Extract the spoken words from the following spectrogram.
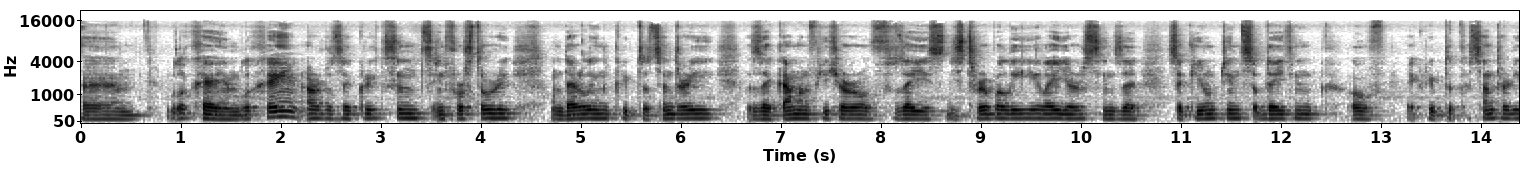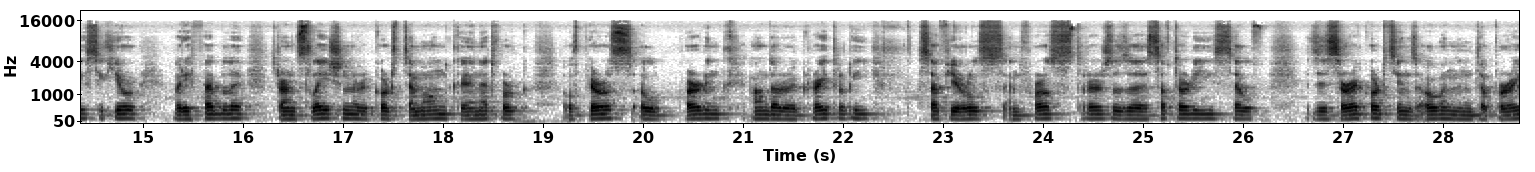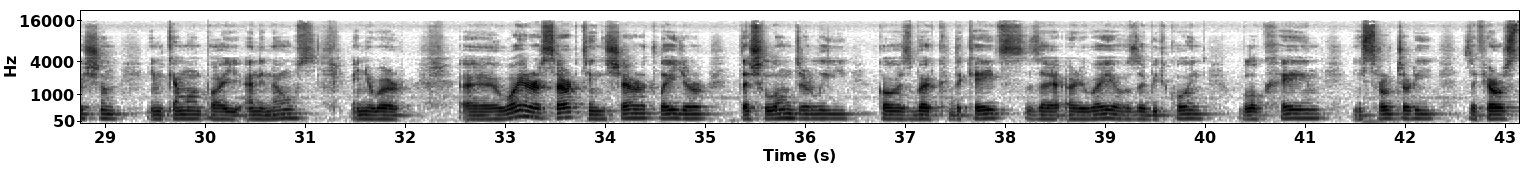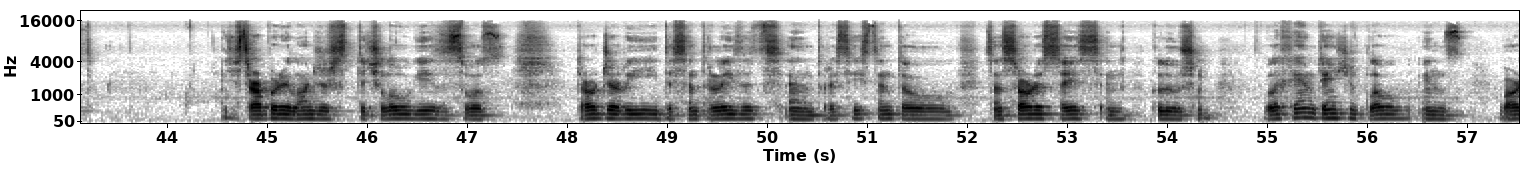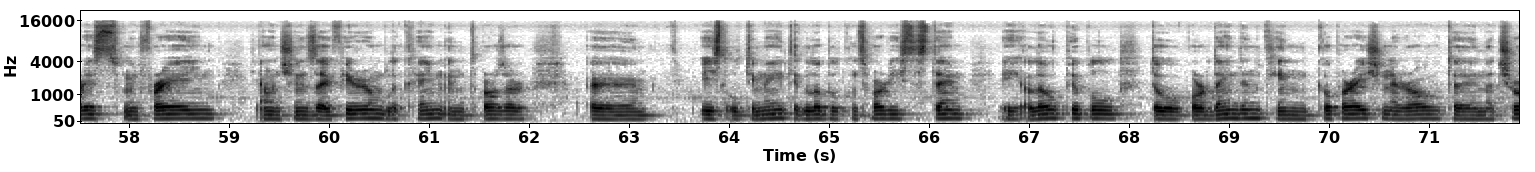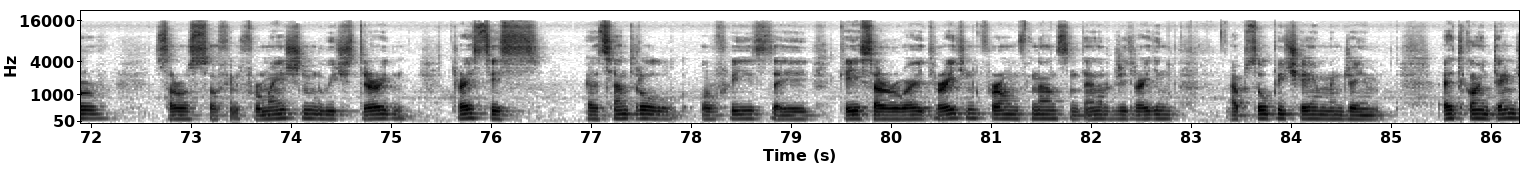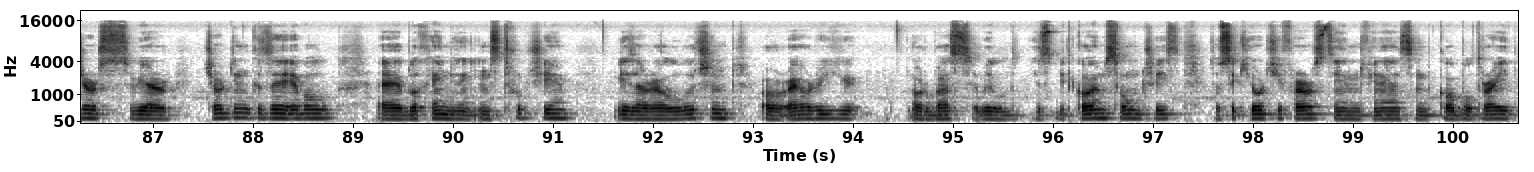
Um, blockchain. Blockchain are the cryptocurrencies infrastructure underlying cryptocurrency, the common feature of these distributed layers in the securities updating of a cryptocurrency secure verifiable translation records among a network of peers operating under a greatly Safety rules enforcers the software itself. This records in the oven and operation in command by unknowns anywhere. Uh, while in shared ledger technology goes back decades, the array of the Bitcoin blockchain instructory, the first strawberry launches technology was largely decentralized and resistant to censorship and collusion. Blockchain tension flow in various mainframe the Ethereum blockchain and other uh, is ultimate a global consortium system it allow people to coordinate in cooperation around a natural source of information which traces a central office. The case are wide ranging from finance and energy trading up supply chain and jam. At containers we are charging the able uh, blockchain instruction is a revolution or every or bus will is Bitcoin launches to security first in finance and global trade.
